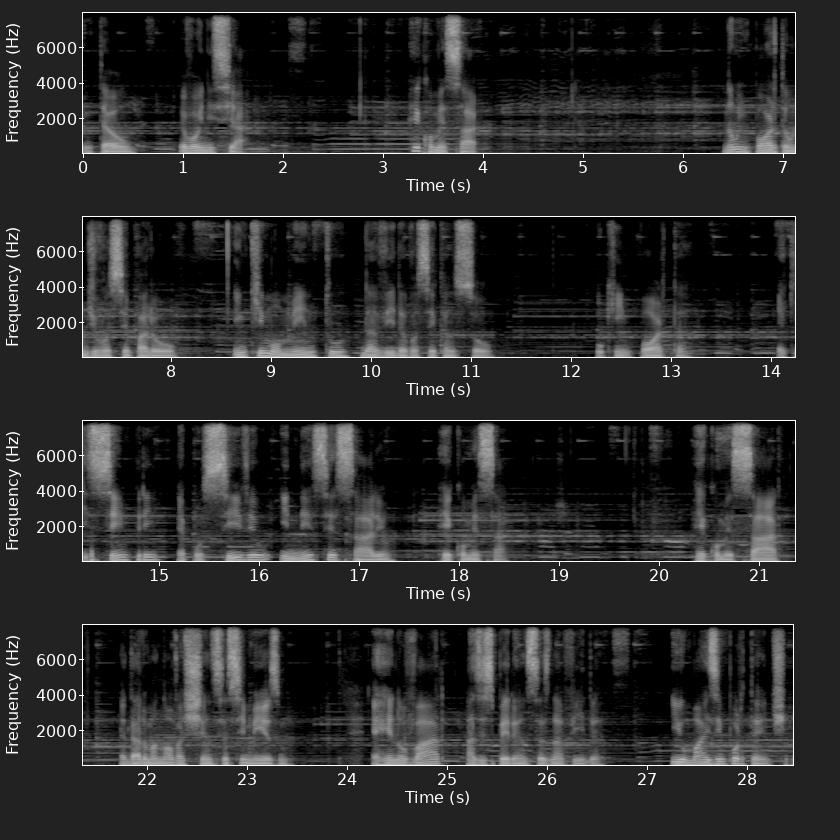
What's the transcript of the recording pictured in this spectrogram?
Então, eu vou iniciar. Recomeçar. Não importa onde você parou, em que momento da vida você cansou. O que importa é que sempre é possível e necessário recomeçar. Recomeçar é dar uma nova chance a si mesmo, é renovar as esperanças na vida e, o mais importante,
